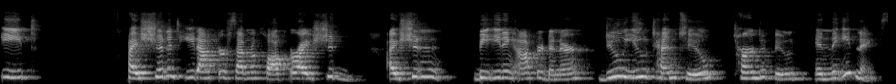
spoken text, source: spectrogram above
eat, I shouldn't eat after seven o'clock, or I should, I shouldn't be eating after dinner, do you tend to turn to food in the evenings?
